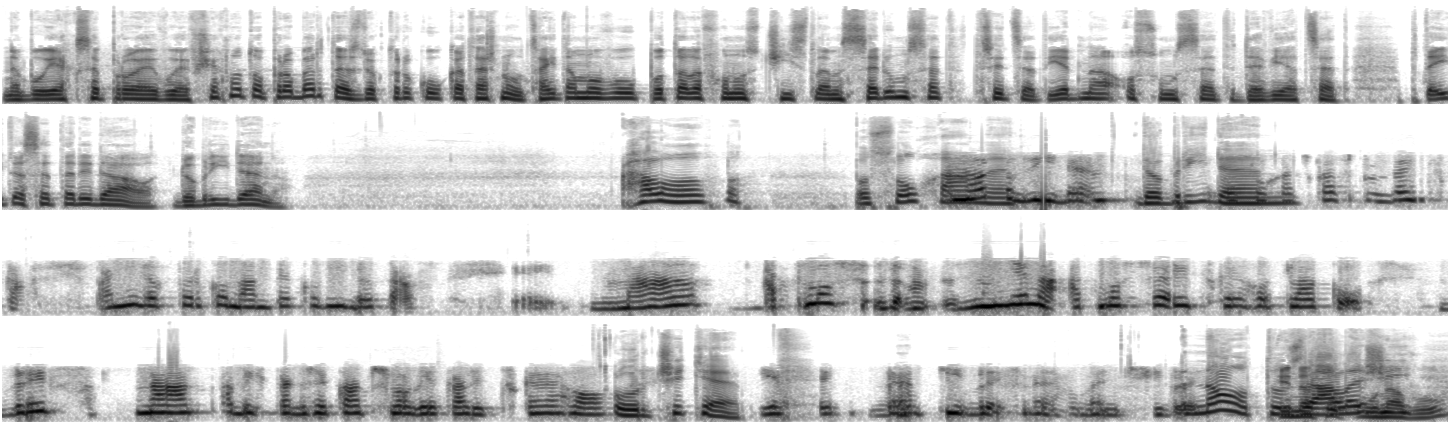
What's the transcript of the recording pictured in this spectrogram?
nebo jak se projevuje. Všechno to proberte s doktorkou Kateřinou Cajtamovou po telefonu s číslem 731 800 900. Ptejte se tedy dál. Dobrý den. Halo, posloucháme. Ano, dobrý den. Dobrý den. Posluchačka z Plzeňska. Paní doktorko, mám takový dotaz. Má atmos, změna atmosférického tlaku vliv na, abych tak řekla, člověka lidského? Určitě. Jestli velký vliv nebo menší vliv? No, to I na záleží. únavu?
